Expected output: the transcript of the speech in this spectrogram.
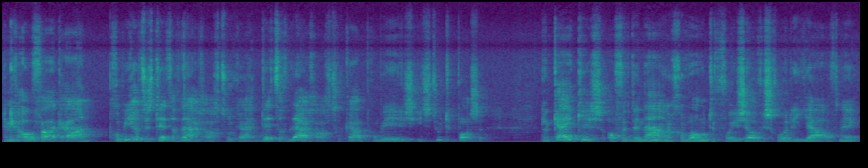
En ik hou vaak aan, probeer het eens 30 dagen achter elkaar. 30 dagen achter elkaar probeer je eens iets toe te passen. En kijk eens of het daarna een gewoonte voor jezelf is geworden, ja of nee.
